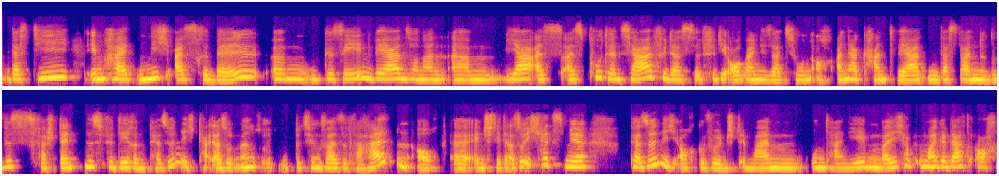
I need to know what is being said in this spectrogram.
dass die eben halt nicht als Rebell ähm, gesehen werden, sondern ähm, ja als, als Potenzial für das, für die Organisation auch anerkannt werden, dass da ein gewisses Verständnis für deren Persönlichkeit, also ne, beziehungsweise Verhalten auch äh, entsteht. Also ich hätte es mir persönlich auch gewünscht in meinem Unternehmen, weil ich habe immer gedacht, ach,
